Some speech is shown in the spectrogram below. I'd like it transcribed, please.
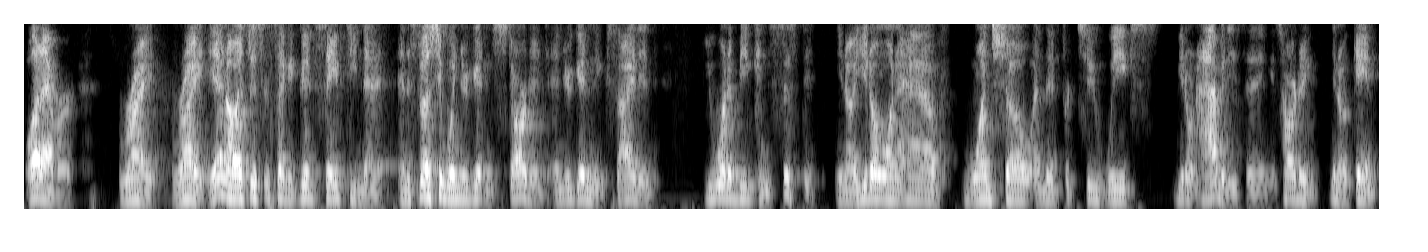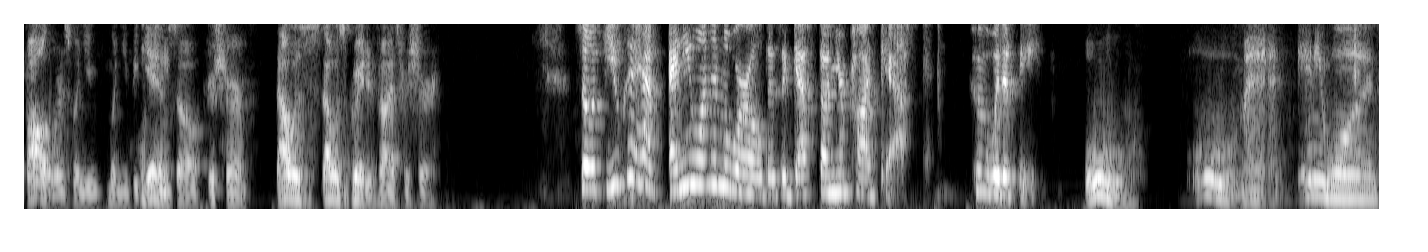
whatever. Right, right. Yeah, no, it just it's like a good safety net. And especially when you're getting started and you're getting excited, you want to be consistent. You know, you don't want to have one show and then for two weeks you don't have anything. It's hard to, you know, gain followers when you when you begin. Mhm. So For sure. that was that was great advice for sure. So if you could have anyone in the world as a guest on your podcast, who would it be? Ooh. Ooh, man. Anyone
